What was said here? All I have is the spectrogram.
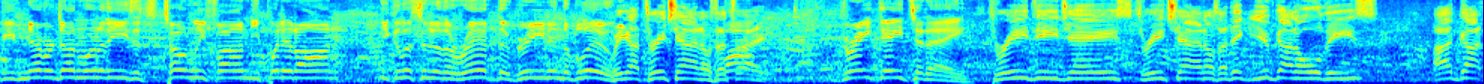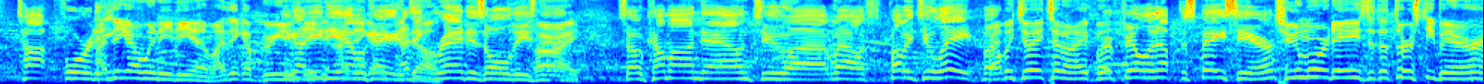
We've never done one of these. It's totally fun. You put it on, you can listen to the red, the green, and the blue. We got three channels, that's wow. right. Great day today. Three DJs, three channels. I think you've got oldies. I've got top 40. I think I went EDM. I think I'm green. You got EDM? I okay, I, I think red is oldies All then. right. So come on down to, uh, well, it's probably too late, but probably too late tonight. but. we're filling up the space here. Two more days at the Thirsty Bear.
